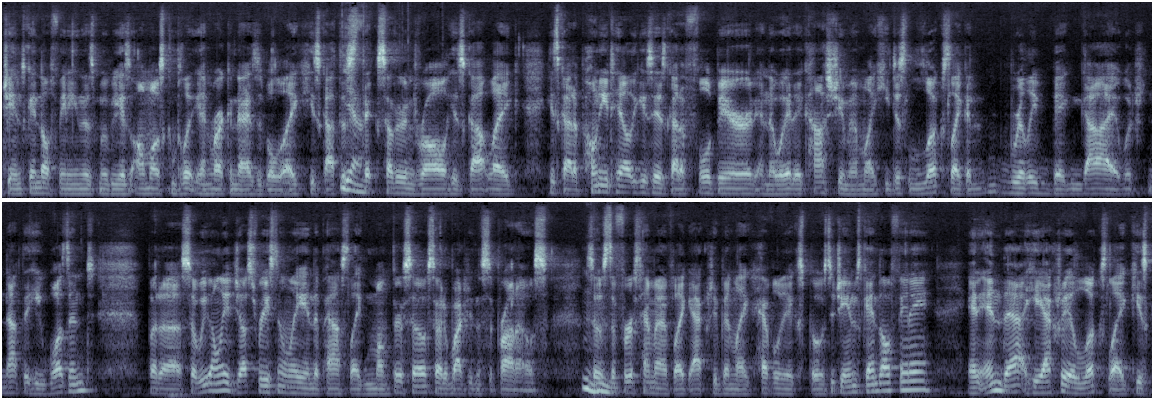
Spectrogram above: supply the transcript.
James Gandolfini in this movie is almost completely unrecognizable. Like he's got this Yeah. thick Southern drawl. He's got like he's got a ponytail. Like you say, he's got a full beard, and the way they costume him, like he just looks like a really big guy. Which not that he wasn't, but uh, so we only just recently in the past like month or so started watching The Sopranos. So it's the first time I've like actually been like heavily exposed to James Gandolfini, and in that he actually looks like he's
